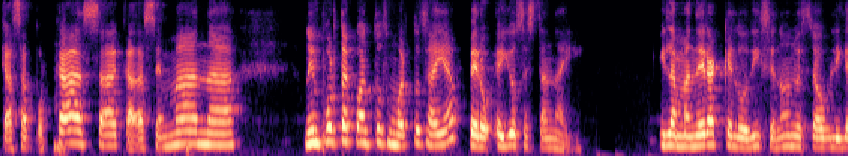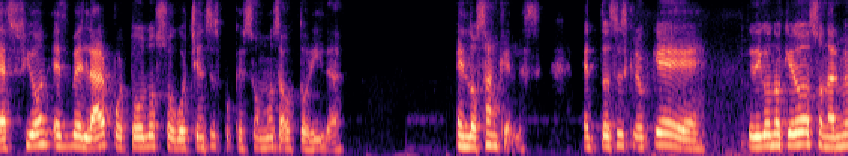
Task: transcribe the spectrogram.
Casa por casa, cada semana, no importa cuántos muertos haya, pero ellos están ahí y la manera que lo dice, ¿no? Nuestra obligación es velar por todos los sogochenses porque somos autoridad en Los Ángeles. Entonces creo que, te digo, no quiero sonarme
